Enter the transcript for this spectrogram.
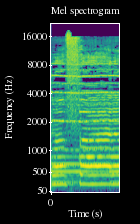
My father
